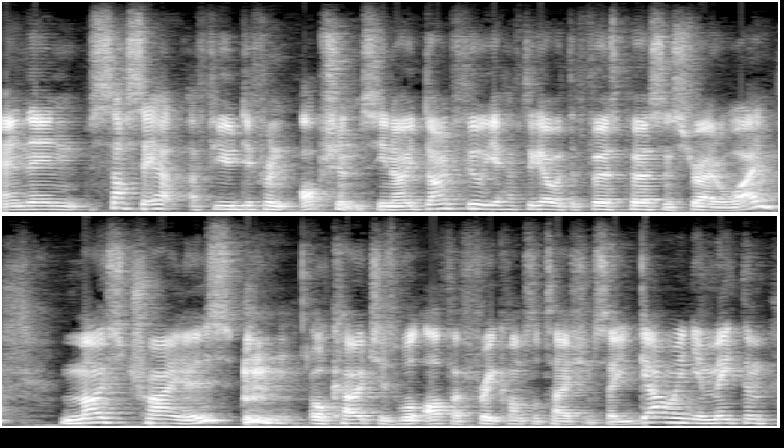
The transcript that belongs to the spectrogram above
and then suss out a few different options. You know, don't feel you have to go with the first person straight away. Most trainers or coaches will offer free consultation. So you go in, you meet them.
